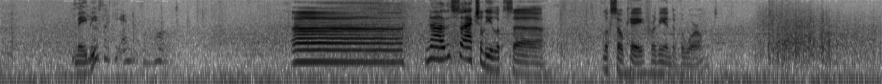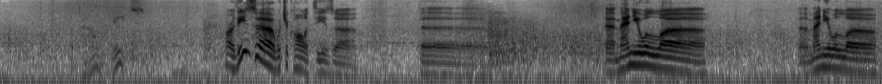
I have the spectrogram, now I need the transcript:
Maybe. Feels like the end of the world. Uh, no, this actually looks uh looks okay for the end of the world. What the hell are these? Are these uh what you call it? These uh uh, uh manual uh, uh manual uh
